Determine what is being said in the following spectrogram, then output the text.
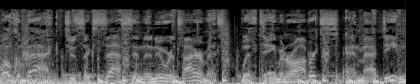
Welcome back to Success in the New Retirement with Damon Roberts and Matt Deaton.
